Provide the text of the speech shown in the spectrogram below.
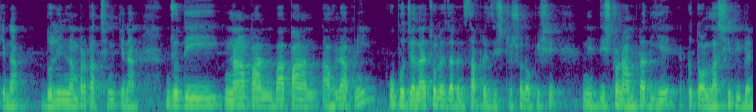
কি না দলিল নাম্বার পাচ্ছেন কি না যদি না পান বা পান তাহলে আপনি উপজেলায় চলে যাবেন সাব রেজিস্ট্রেশন অফিসে। নির্দিষ্ট নামটা দিয়ে একটু তল্লাশি দিবেন।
